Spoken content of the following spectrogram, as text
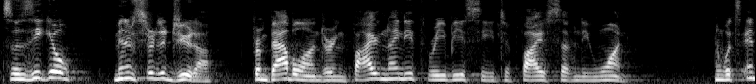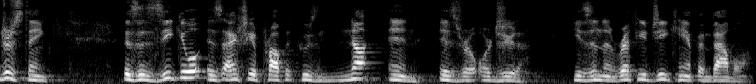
So Ezekiel ministered to Judah from Babylon during 593 BC to 571. And what's interesting is Ezekiel is actually a prophet who's not in Israel or Judah. He's in a refugee camp in Babylon.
